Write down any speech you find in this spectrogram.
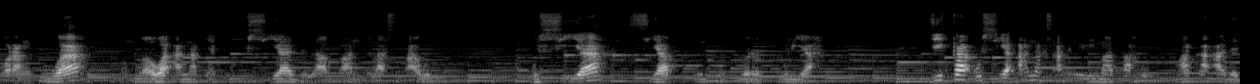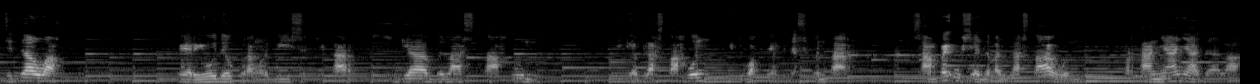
orang tua membawa anaknya ke usia 18 tahun. Usia siap untuk berkuliah. Jika usia anak saat ini lima tahun maka ada jeda waktu. Periode kurang lebih sekitar 13 tahun. 13 tahun itu waktu yang tidak sebentar. Sampai usia 18 tahun pertanyaannya adalah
